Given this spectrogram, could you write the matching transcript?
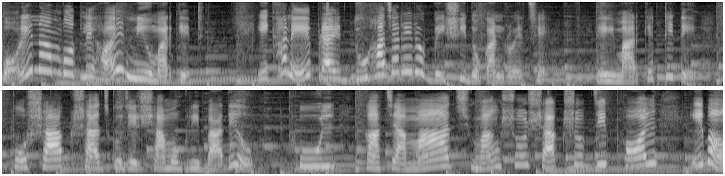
পরে নাম বদলে হয় নিউ মার্কেট। এখানে প্রায় দু হাজারেরও বেশি দোকান রয়েছে। এই মার্কেটটিতে পোশাক, সাজগোজের সামগ্রী বাদেও ফুল কাঁচা মাছ, মাংস, শাকসবজি, ফল এবং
